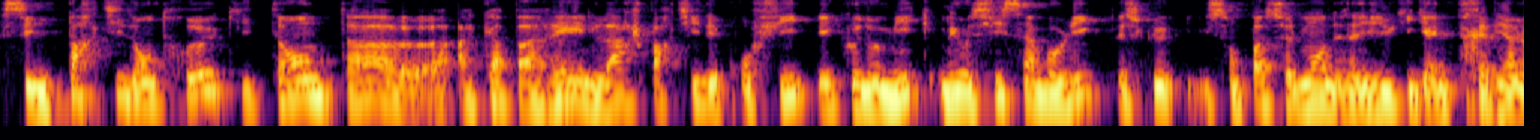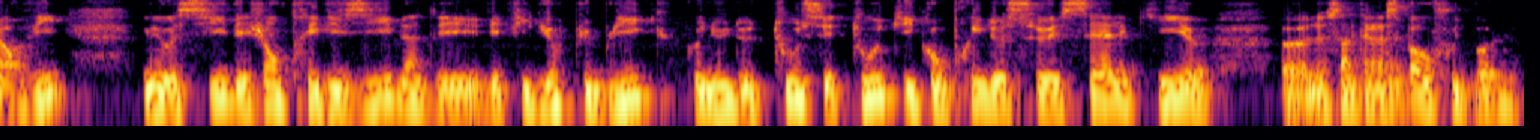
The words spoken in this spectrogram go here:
c'est une partie d'entre eux qui tentent à euh, accaparer une large partie des profits économiques, mais aussi symboliques, parce qu'ils ne sont pas seulement des individus qui gagnent très bien leur vie, mais aussi des gens très visibles, hein, des, figures publiques connues de tous et toutes, y compris de ceux et celles qui euh, euh, ne s'intéressent pas au football.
